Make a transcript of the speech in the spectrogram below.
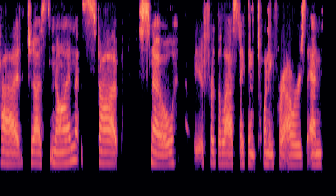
had just non-stop snow for the last, I think, 24 hours. And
